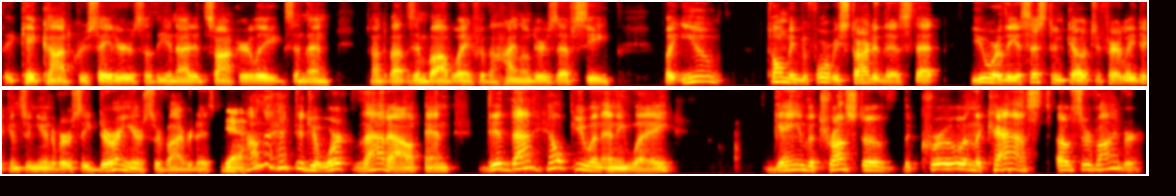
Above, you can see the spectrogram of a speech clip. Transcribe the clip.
the Cape Cod Crusaders of the United Soccer Leagues, and then talked about Zimbabwe for the Highlanders FC. But you told me before we started this that you were the assistant coach at Fairleigh Dickinson University during your survivor days. Yeah. How the heck did you work that out? And did that help you in any way gain the trust of the crew and the cast of Survivor?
